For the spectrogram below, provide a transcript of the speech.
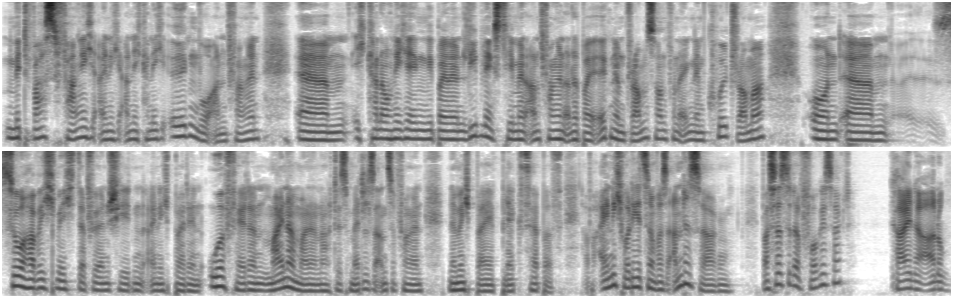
Mit was fange ich eigentlich an? Ich kann nicht irgendwo anfangen. Ähm, ich kann auch nicht irgendwie bei meinen Lieblingsthemen anfangen oder bei irgendeinem Drumsound von irgendeinem Kultdrummer. Und ähm, so habe ich mich dafür entschieden, eigentlich bei den Urvätern meiner Meinung nach des Metals anzufangen, nämlich bei Black Sabbath. Aber eigentlich wollte ich jetzt noch was anderes sagen. Was hast du davor gesagt? Keine Ahnung.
